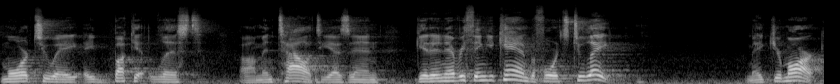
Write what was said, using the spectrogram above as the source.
more to a, a bucket list uh, mentality, as in, get in everything you can before it's too late. Make your mark,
